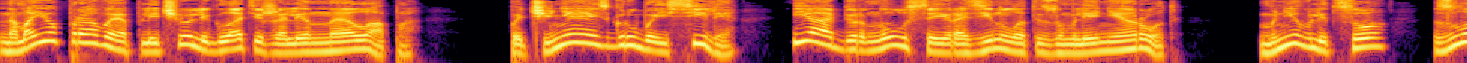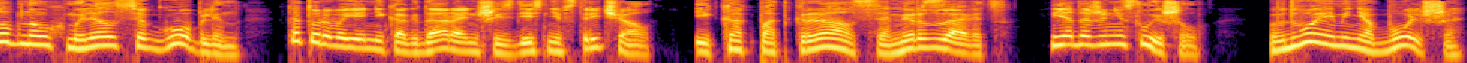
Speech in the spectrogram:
На мое правое плечо легла тяжеленная лапа. Подчиняясь грубой силе, я обернулся и разинул от изумления рот. Мне в лицо злобно ухмылялся гоблин, которого я никогда раньше здесь не встречал. И как подкрался, мерзавец! Я даже не слышал. Вдвое меня больше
